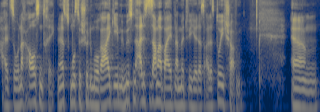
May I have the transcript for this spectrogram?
halt so nach außen trägt. Ne? Es muss eine schöne Moral geben. Wir müssen alles zusammenarbeiten, damit wir hier das alles durchschaffen. Ähm,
